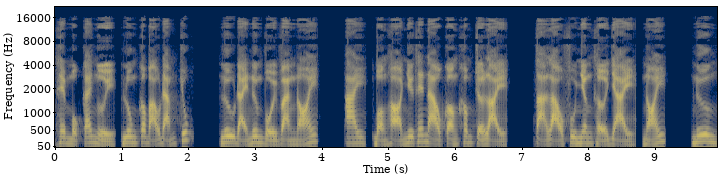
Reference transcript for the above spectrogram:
thêm một cái người, luôn có bảo đảm chút. Lưu đại nương vội vàng nói, ai, bọn họ như thế nào còn không trở lại. Tạ lão phu nhân thở dài, nói, Nương,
